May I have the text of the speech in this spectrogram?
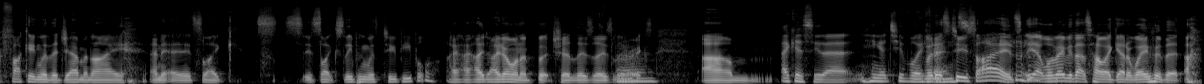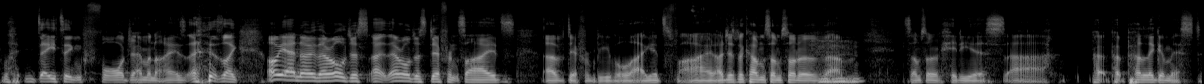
fucking with a Gemini, and, it, and it's like it's, like sleeping with two people. I I, I don't want to butcher Lizzo's lyrics. Um, I could see that. You get two boyfriends. but it's two sides. yeah, well, maybe that's how I get away with it. I'm like dating four Gemini's. it's like, oh yeah, no, they're all just uh, they're all just different sides of different people. Like it's fine. I just become some sort of um, some sort of hideous. Uh, p- p- polygamist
